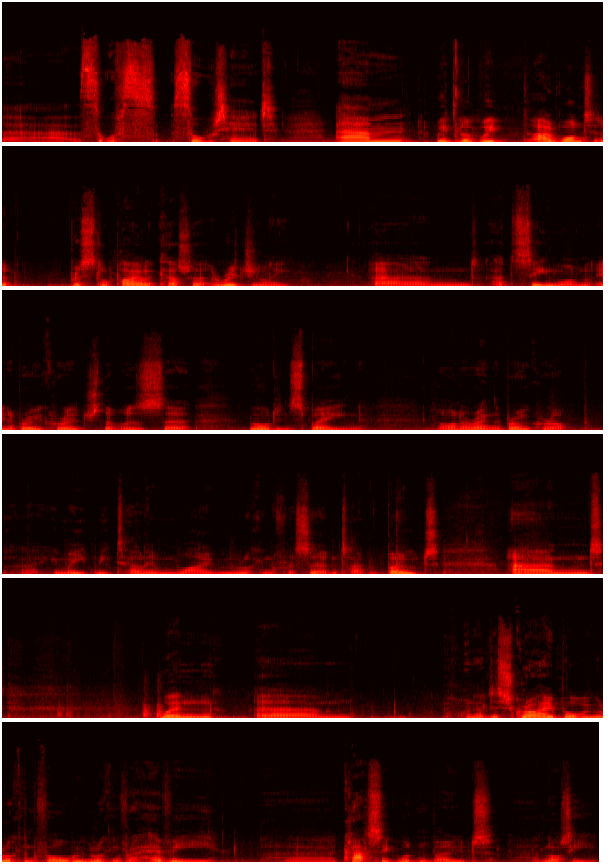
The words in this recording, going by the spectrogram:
uh, sort of s- sorted. Um, we'd look. We I wanted a Bristol pilot cutter originally, and had seen one in a brokerage that was uh, moored in Spain. And when I rang the broker up, uh, he made me tell him why we were looking for a certain type of boat, and when um, when I described what we were looking for, we were looking for a heavy, uh, classic wooden boat. Uh, Lottie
